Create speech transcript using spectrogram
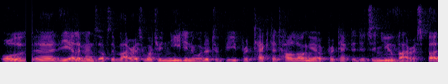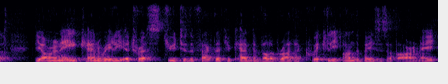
all uh, the elements of the virus, what you need in order to be protected, how long you are protected. It's a new virus. But the RNA can really address due to the fact that you can develop rather quickly on the basis of RNA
